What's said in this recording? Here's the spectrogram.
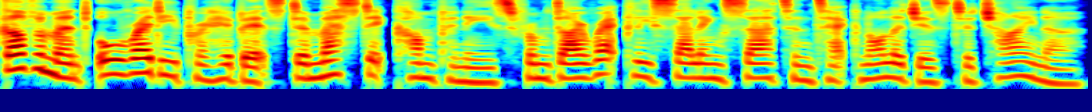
government already prohibits domestic companies from directly selling certain technologies to China,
